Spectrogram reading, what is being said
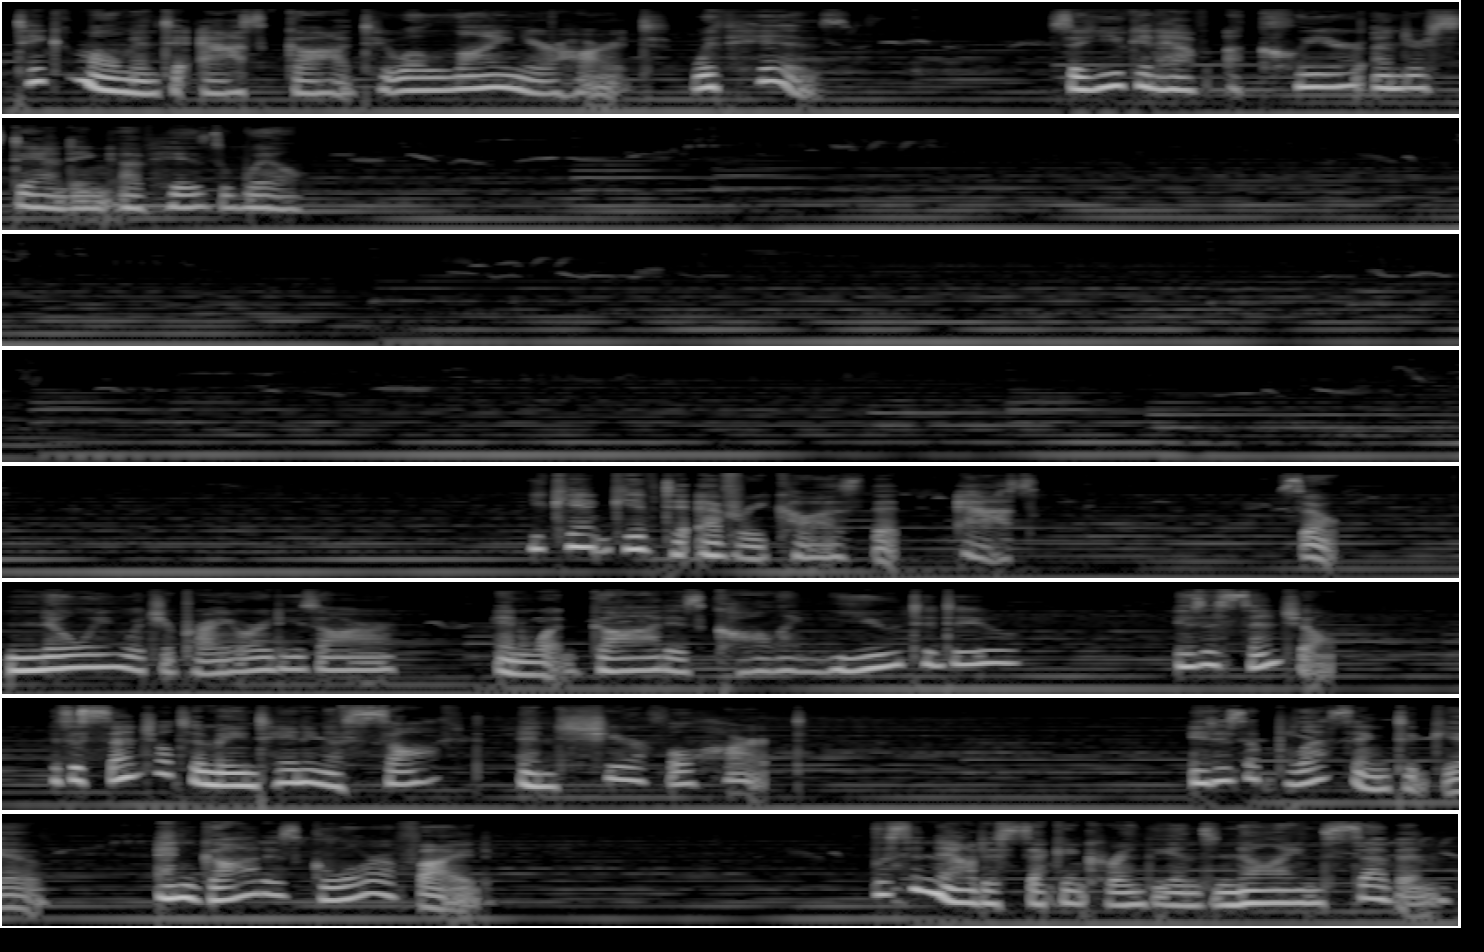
Take a moment to ask God to align your heart with His so you can have a clear understanding of His will. Can't give to every cause that asks. So, knowing what your priorities are and what God is calling you to do is essential. It's essential to maintaining a soft and cheerful heart. It is a blessing to give, and God is glorified. Listen now to 2 Corinthians 9 7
